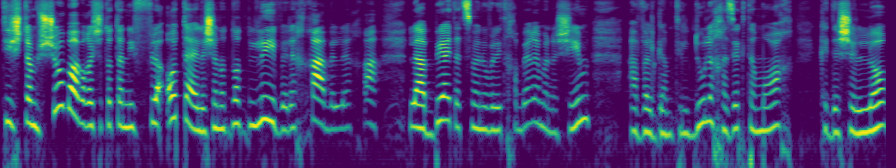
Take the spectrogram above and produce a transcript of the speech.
תשתמשו ברשתות הנפלאות האלה שנותנות לי ולך ולך להביע את עצמנו ולהתחבר עם אנשים, אבל גם תלמדו לחזק את המוח כדי שלא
